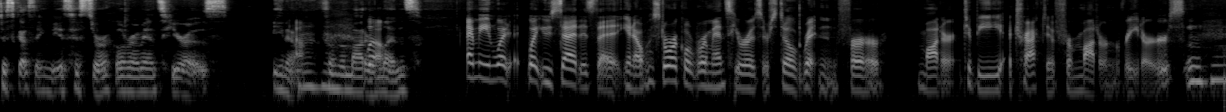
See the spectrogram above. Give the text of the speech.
discussing these historical romance heroes, you know, Mhm. from a modern Well, lens. I mean, what what you said is that you know historical romance heroes are still written for modern to be attractive for modern readers, Mm-hmm.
